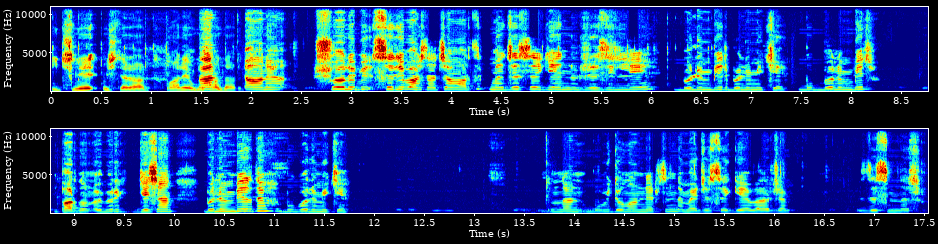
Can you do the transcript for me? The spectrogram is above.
İçine etmişler artık var ya bu Ben kadar. yani şöyle bir seri başlatacağım artık. MCSG'nin rezilliği bölüm 1 bölüm 2. Bu bölüm 1 pardon öbürü geçen bölüm 1'di bu bölüm 2. Bunların bu videoların hepsini de MCSG'ye vereceğim. İzlesinler.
